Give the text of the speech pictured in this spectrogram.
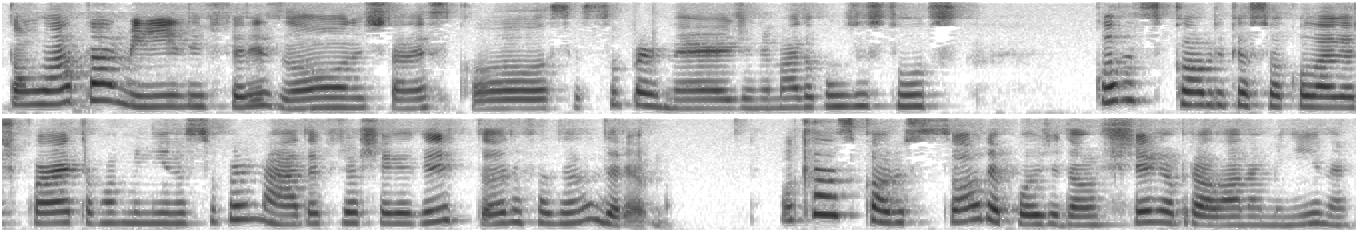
Então lá tá a Millie, felizona, está na Escócia, super nerd, animada com os estudos, quando descobre que a sua colega de quarto é uma menina super mada que já chega gritando e fazendo drama. O que ela descobre só depois de dar um chega pra lá na menina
